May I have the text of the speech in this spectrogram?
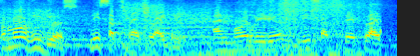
For more videos, please subscribe to iDream. and more videos, please subscribe to iDream.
